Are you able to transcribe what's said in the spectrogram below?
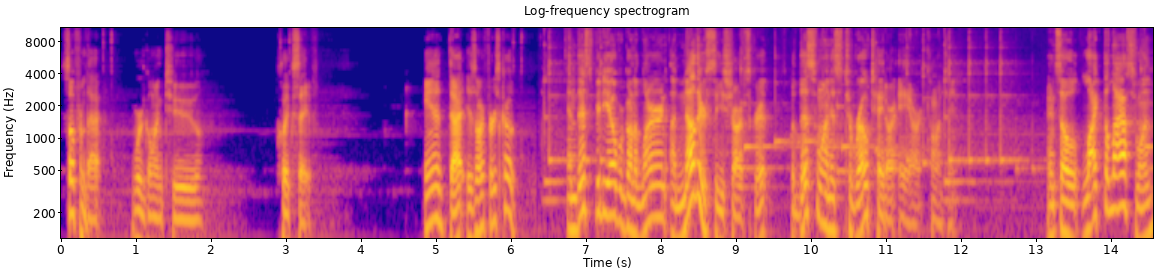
So from that, we're going to click save. And that is our first code. In this video, we're going to learn another C-sharp script, but this one is to rotate our AR content. And so, like the last one,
